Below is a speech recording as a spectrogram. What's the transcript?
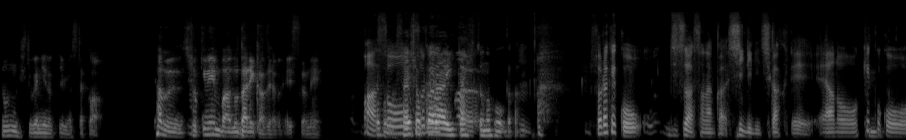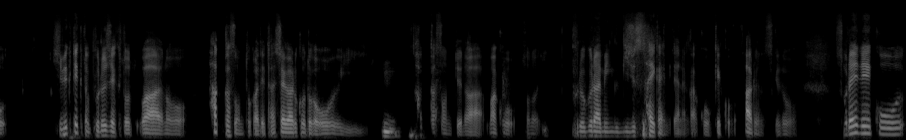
どんな人が担っていましたか？多分、初期メンバーの誰かじゃないですかね。まあ、そう。最初からいた人の方が。それは結構、実はさ、なんか心理に近くて、あの、結構こう、シビックテックのプロジェクトは、あの、ハッカソンとかで立ち上がることが多い、うん、ハッカソンっていうのは、まあこう、その、プログラミング技術大会みたいなのがこう結構あるんですけど、それでこう、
